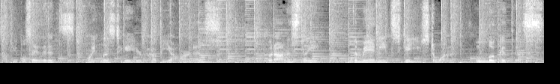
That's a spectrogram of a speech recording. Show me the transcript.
Some people say that it's pointless to get your puppy a harness, but honestly, the man needs to get used to one. Look at this.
